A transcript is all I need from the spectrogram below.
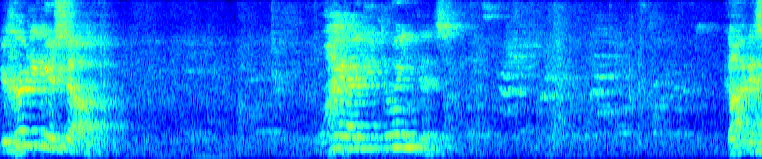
You're hurting yourself. Why are you doing this? God is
